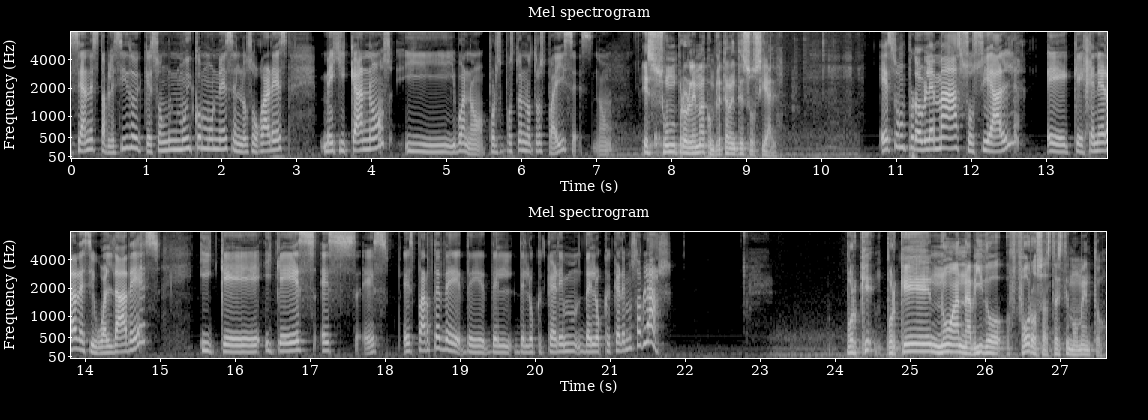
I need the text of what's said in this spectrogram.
se han establecido y que son muy comunes en los hogares mexicanos y, bueno, por supuesto en otros países, ¿no? Es un problema completamente social. Es un problema social eh, que genera desigualdades y que, y que es, es, es, parte de, lo que queremos, de lo que queremos hablar. ¿Por qué, ¿Por qué no han habido foros hasta este momento?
